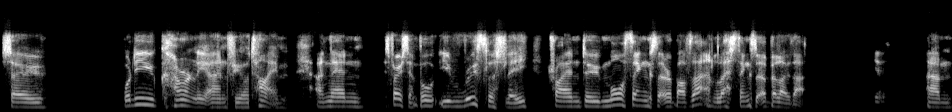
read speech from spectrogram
So what do you currently earn for your time? And then it's very simple. You ruthlessly try and do more things that are above that and less things that are below that. Yes. Um,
